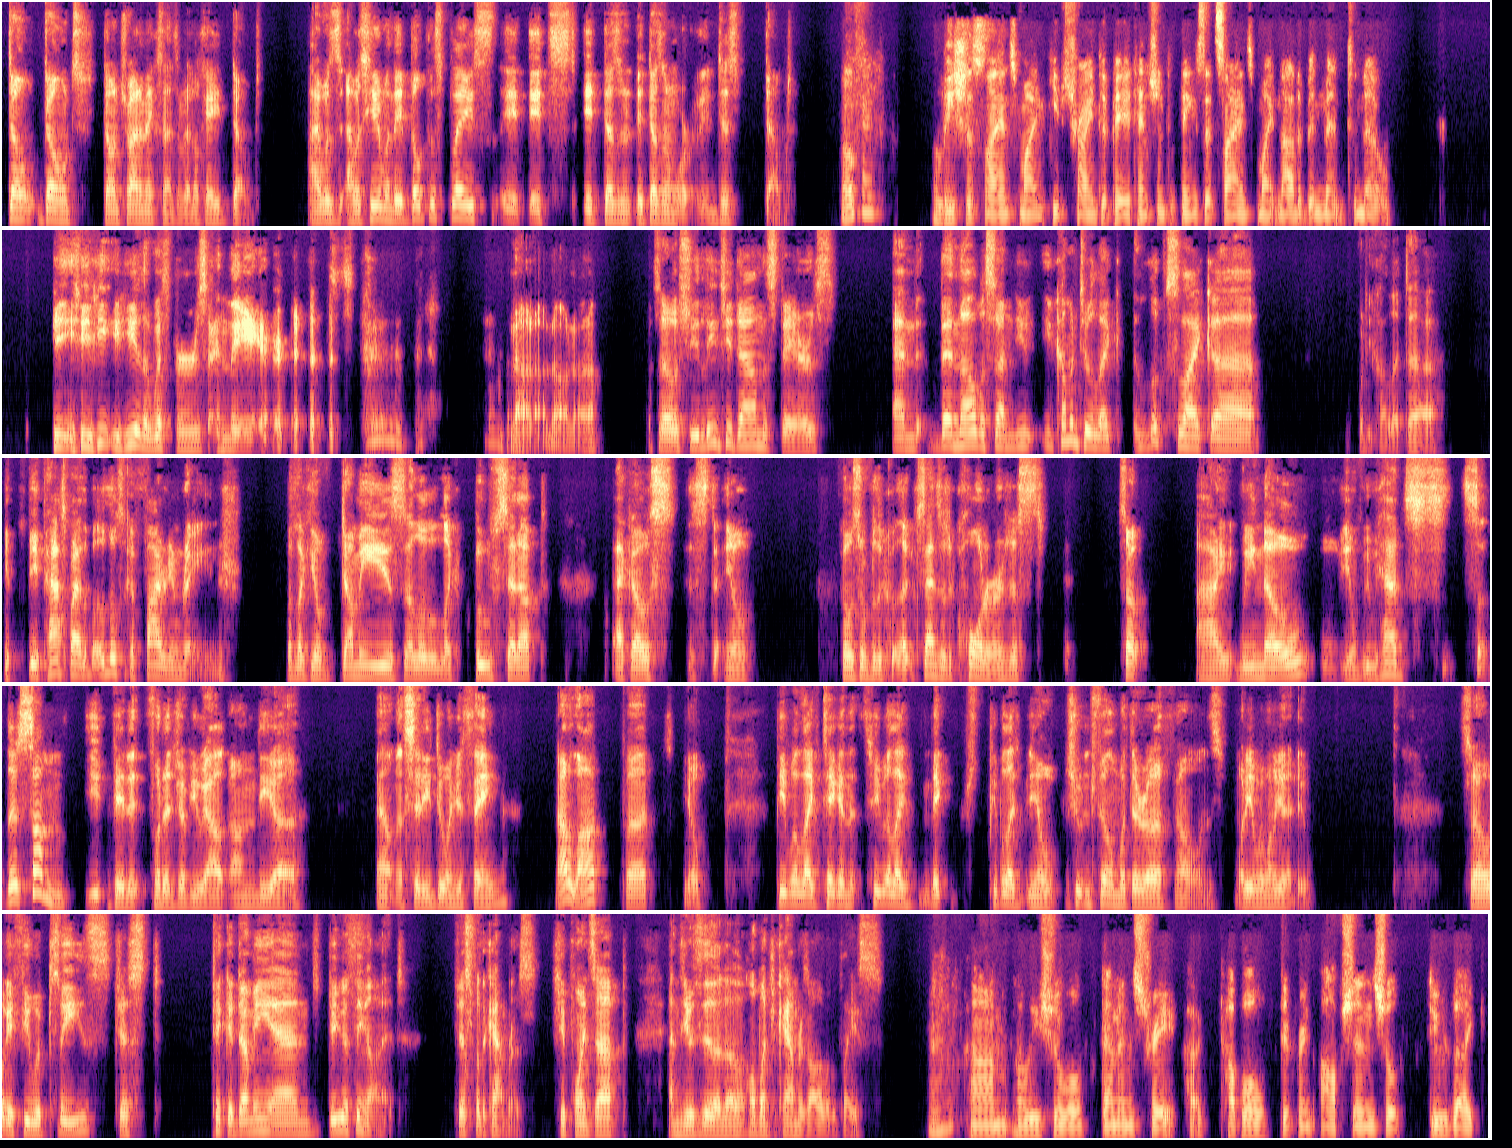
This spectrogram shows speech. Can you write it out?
Don't don't don't try to make sense of it. Okay, don't. I was I was here when they built this place. It it's it doesn't it doesn't work. It just don't. Okay. Alicia's science mind keeps trying to pay attention to things that science might not have been meant to know. You, you hear the whispers in the air. no, no, no, no, no. So she leads you down the stairs, and then all of a sudden you you come into like it looks like uh what do you call it? Uh, you, you pass by it looks like a firing range with like you know dummies, a little like booth set up. Echo, you know, goes over the like stands at the corner just so I we know you know we had s- s there's some bit footage of you out on the uh out in the city doing your thing. Not a lot, but you know, people like taking people like make people like you know shooting film with their uh, phones. What do you you gonna do? So if you would please just pick a dummy and do your thing on it, just for the cameras. She points up, and you see a whole bunch of cameras all over the place. Um, Alicia will demonstrate a couple different options. She'll do like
